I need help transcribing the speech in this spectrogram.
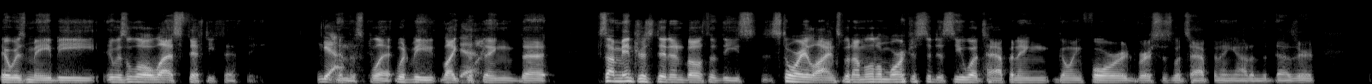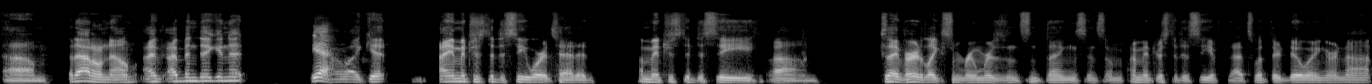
there was maybe it was a little less 50-50 yeah. in the split would be like yeah. the thing that because i'm interested in both of these storylines but i'm a little more interested to see what's happening going forward versus what's happening out in the desert. Um but i don't know. I've, I've been digging it. Yeah. I like it. I am interested to see where it's headed. I'm interested to see um because I've heard like some rumors and some things, and so I'm, I'm interested to see if that's what they're doing or not.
